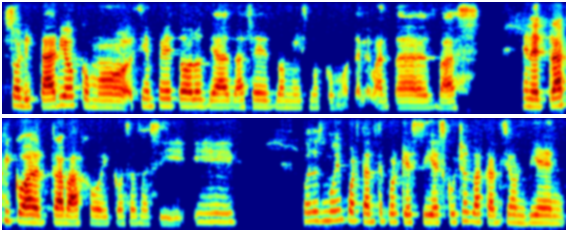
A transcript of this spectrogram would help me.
solitario, como siempre todos los días haces lo mismo, como te levantas, vas en el tráfico al trabajo y cosas así. Y pues es muy importante porque si escuchas la canción bien,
